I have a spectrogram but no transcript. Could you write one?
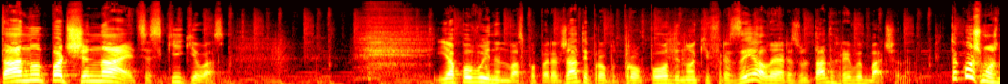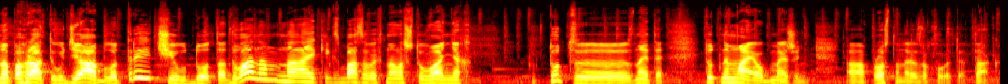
Та ну починається. Скільки вас? Я повинен вас попереджати про, про поодинокі фрези, але результат гри ви бачили. Також можна пограти у Diablo 3 чи у Dota 2 на, якихось базових налаштуваннях. Тут, е, знаєте, тут немає обмежень, просто не розраховуйте. Так,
